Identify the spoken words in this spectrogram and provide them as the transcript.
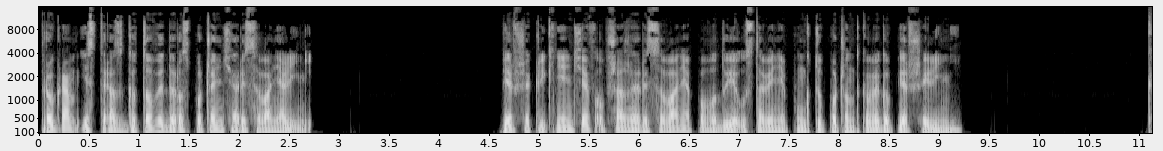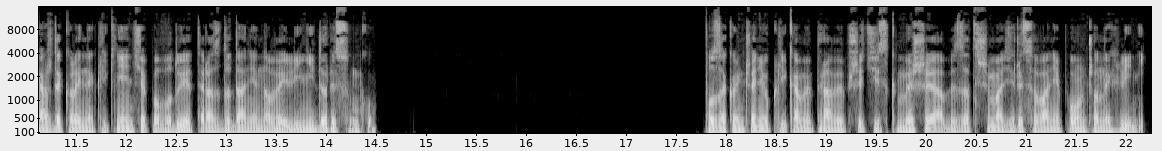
Program jest teraz gotowy do rozpoczęcia rysowania linii. Pierwsze kliknięcie w obszarze rysowania powoduje ustawienie punktu początkowego pierwszej linii. Każde kolejne kliknięcie powoduje teraz dodanie nowej linii do rysunku. Po zakończeniu klikamy prawy przycisk myszy, aby zatrzymać rysowanie połączonych linii.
